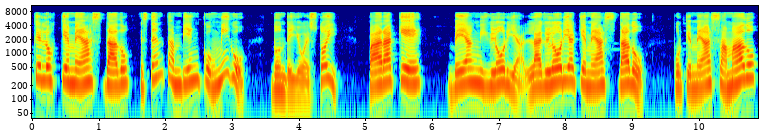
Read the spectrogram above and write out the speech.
que los que me has dado estén también conmigo donde yo estoy, para que vean mi gloria, la gloria que me has dado, porque me has amado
